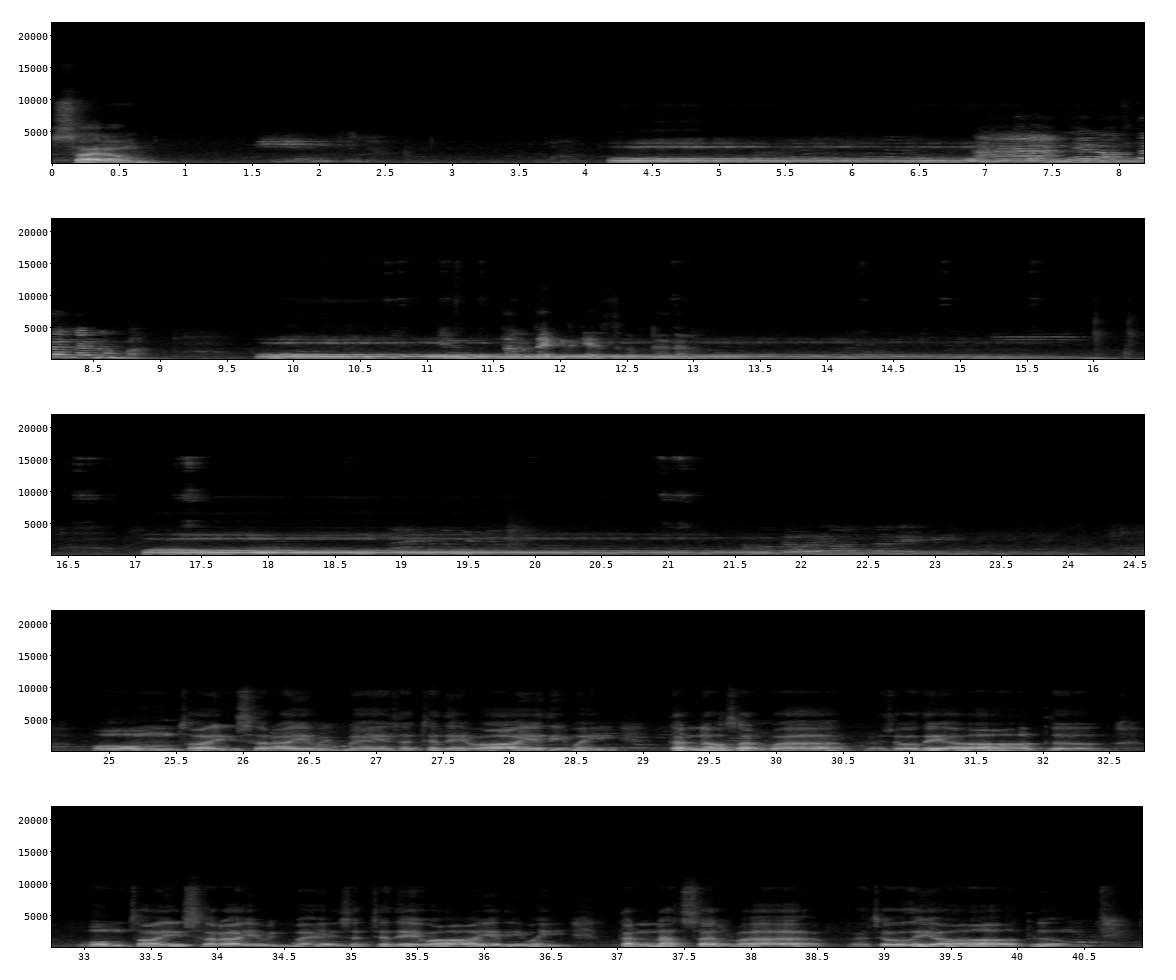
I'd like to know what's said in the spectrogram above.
సాయిరామ్ ఓ తన దగ్గరికి వేసుకుంటారా? ఓ ఓం సాయిశ్వరాయ విద్మహే तन्नो सर्व प्रचोदयात्। ॐ साईश्वराय विद्महे सच्चदेवाय धीमहि। तन्नः सर्व प्रचोदयात्।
